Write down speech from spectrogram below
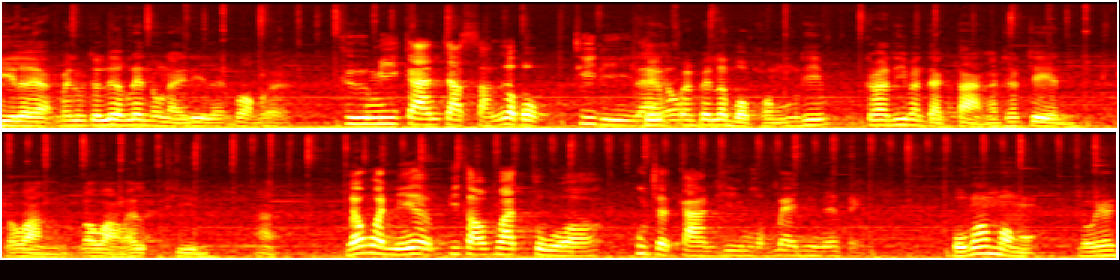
ดีเลยอะไม่รู้จะเลือกเล่นตรงไหนดีเลยบอกเลย คือมีการจัดสรรระบบที่ดีแล้คือว มันเป็นระบบของที่ก็ที่มันแตกต่างกันชัดเจนระหว่างระหว่างหลายๆทีมอะแล้ววันนี้พี่ท็อปว่าตัวผู้จัดการทีมของแมนยูไนเต็ดผมว่ามองเรายัง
